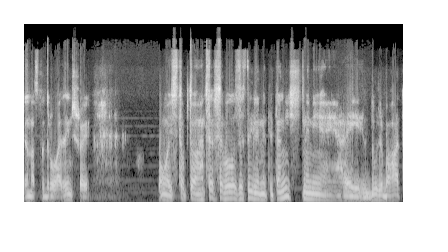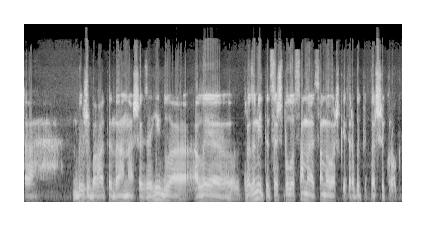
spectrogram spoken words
92 з іншої. Ось, тобто, це все було зусиллями титанічними, і дуже багато, дуже багато наших загибло. Але розумієте, це ж було саме, саме важке зробити перший крок.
